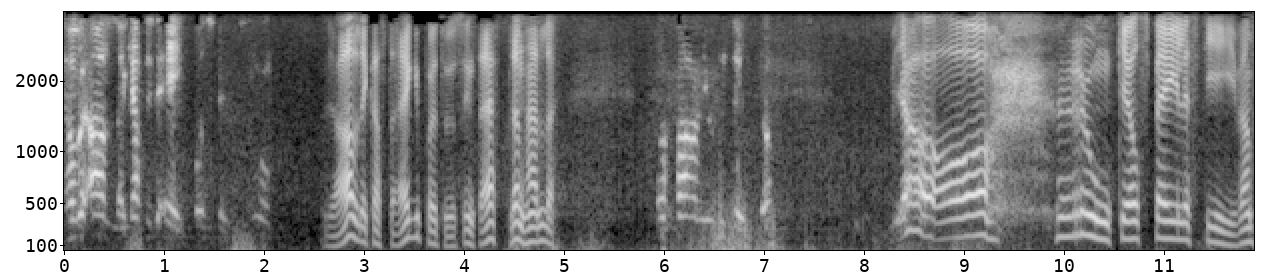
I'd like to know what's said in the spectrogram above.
Jag har väl alla kastat ägg på ett hus någon. Jag har aldrig kastat ägg på ett hus, inte äpplen heller. Vad fan gjorde du då? Ja, runke och spejlest given.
